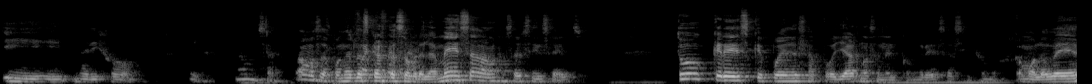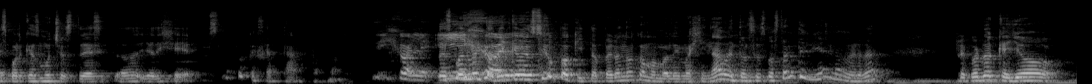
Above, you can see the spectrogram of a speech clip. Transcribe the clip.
y me dijo, "Mira, vamos a, vamos a poner las cartas sobre la mesa, vamos a ser sinceros. ¿Tú crees que puedes apoyarnos en el Congreso así como, como lo ves? Porque es mucho estrés y todo. Yo dije, pues no creo que sea tanto, ¿no? Híjole, Después me enteré híjole. que sí un poquito, pero no como me lo imaginaba, entonces bastante bien, la verdad. Recuerdo que yo,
